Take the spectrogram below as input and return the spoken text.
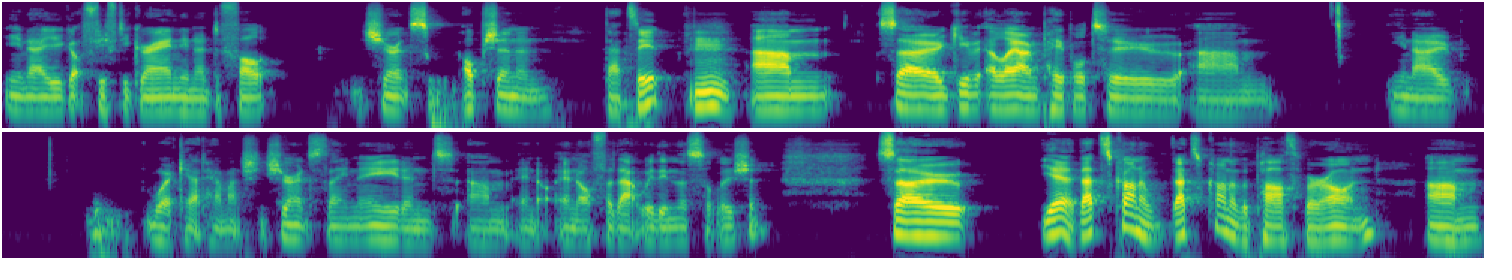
you know, you got 50 grand in a default insurance option and that's it. Mm. Um, so give allowing people to, um, you know, work out how much insurance they need and um, and and offer that within the solution. So yeah, that's kind of that's kind of the path we're on. Um,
